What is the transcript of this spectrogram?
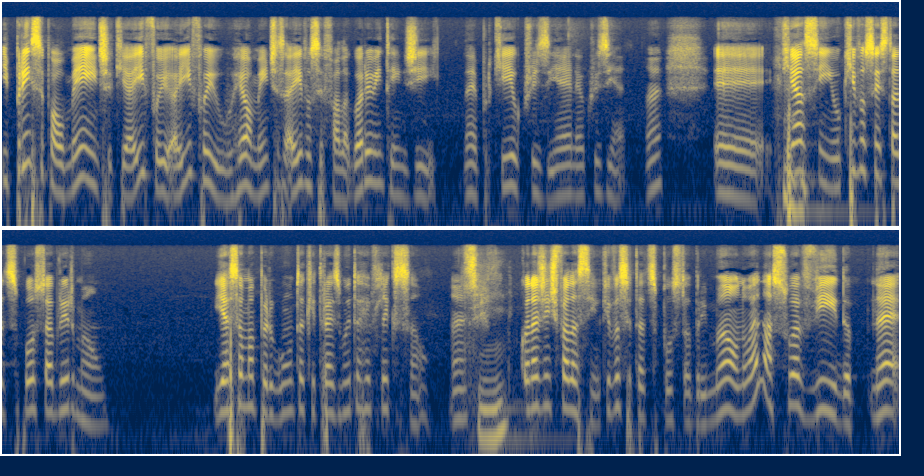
e principalmente, que aí foi, aí foi o, realmente, aí você fala, agora eu entendi, né, porque o Crisiane é o Crisiane, né, é, que é assim, o que você está disposto a abrir mão? E essa é uma pergunta que traz muita reflexão. Né? Sim. Quando a gente fala assim, o que você está disposto a abrir mão, não é na sua vida, né?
